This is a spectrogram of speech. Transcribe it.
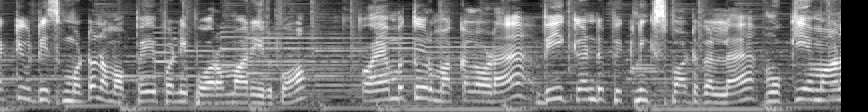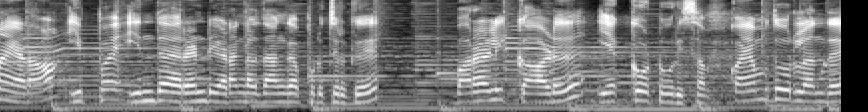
ஆக்டிவிட்டீஸ்க்கு மட்டும் நம்ம பே பண்ணி போகிற மாதிரி இருக்கும். கோயம்புத்தூர் மக்களோட வீக்கெண்டு பிக்னிக் ஸ்பாட்டுகளில் முக்கியமான இடம் இப்போ இந்த ரெண்டு இடங்கள் தாங்க பிடிச்சிருக்கு. பரளிக்காடு எக்கோ டூரிசம் கோயம்புத்தூர்லேருந்து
